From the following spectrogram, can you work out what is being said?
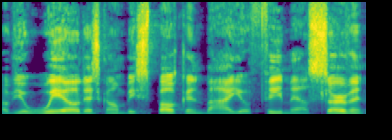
of your will that's going to be spoken by your female servant.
